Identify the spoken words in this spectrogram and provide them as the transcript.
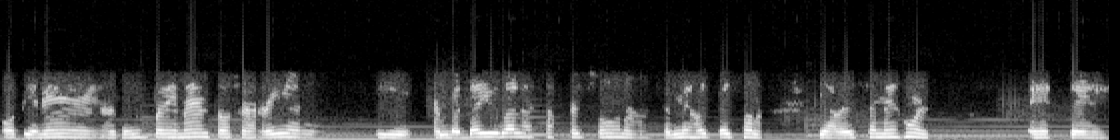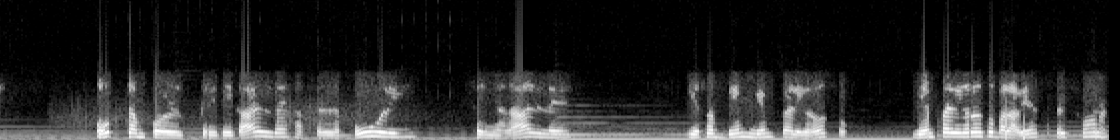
o tiene algún impedimento se ríen y en vez de ayudar a esas personas a ser mejor persona y a verse mejor este optan por criticarles, hacerles bullying, señalarles. Y eso es bien bien peligroso, bien peligroso para la vida de esa persona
